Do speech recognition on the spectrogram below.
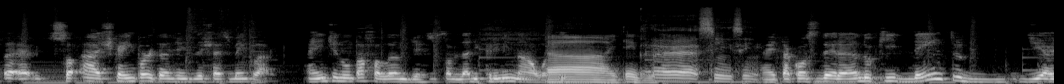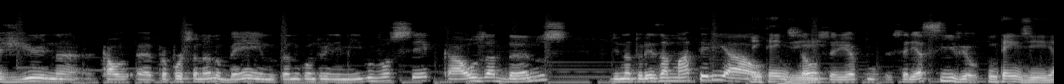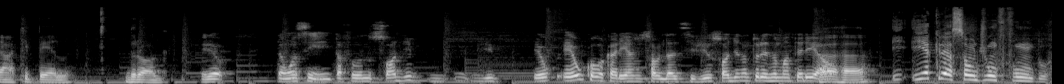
acho que é importante a gente deixar isso bem claro. A gente não tá falando de responsabilidade criminal aqui. Ah, entendi. É, sim, sim. A gente está considerando que dentro de agir na, eh, proporcionando bem, lutando contra o inimigo, você causa danos de natureza material. Entendi. Então seria, seria cível, Entendi. Ah, que pena. Droga. entendeu? Então assim, a gente está falando só de. de- eu, eu colocaria a responsabilidade civil só de natureza material. Aham. E, e a criação de um fundo?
